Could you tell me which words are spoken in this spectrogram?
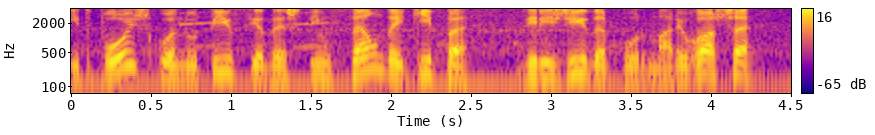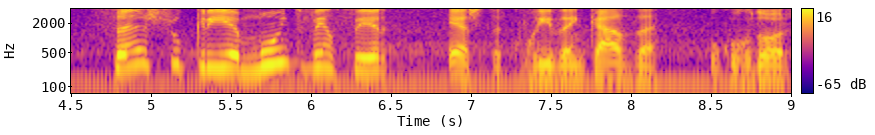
e depois, com a notícia da extinção da equipa dirigida por Mário Rocha, Sancho queria muito vencer esta corrida em casa. O corredor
